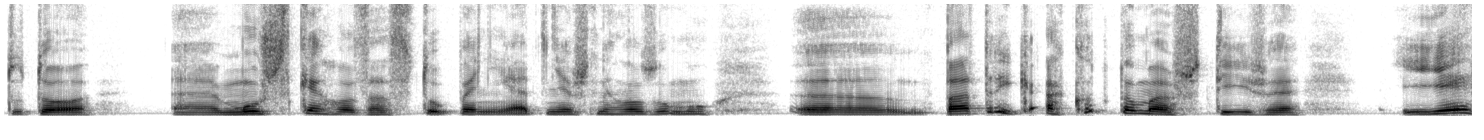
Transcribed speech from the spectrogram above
túto uh, mužského zastúpenia dnešného Zoomu. Uh, Patrik, ako to máš ty, že je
